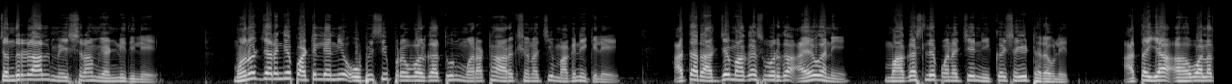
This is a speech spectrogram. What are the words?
चंद्रलाल मेश्राम यांनी दिली आहे. मनोज जरंगे पाटील यांनी ओबीसी प्रवर्गातून मराठा आरक्षणाची मागणी केली आहे. आता राज्य मागासवर्ग आयोगाने मागासलेपणाचे निकषही ठरवलेत. आता या अहवालात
